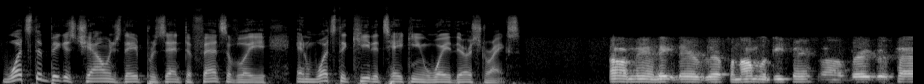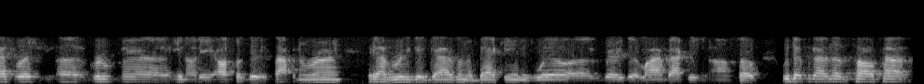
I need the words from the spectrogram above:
What's the biggest challenge they present defensively, and what's the key to taking away their strengths? Oh man, they they're they're a phenomenal defense. Uh, very good pass rush uh, group, man. Uh, you know, they also good at stopping the run. They have really good guys on the back end as well. Uh, very good linebackers. Um, so we definitely got another tall ta-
